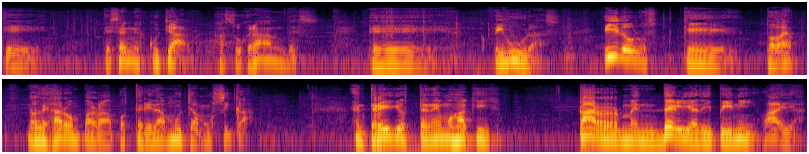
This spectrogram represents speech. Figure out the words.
que desean escuchar a sus grandes eh, figuras, ídolos que todavía nos dejaron para la posteridad mucha música. Entre ellos tenemos aquí Carmen Delia Di Pini. Vaya,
